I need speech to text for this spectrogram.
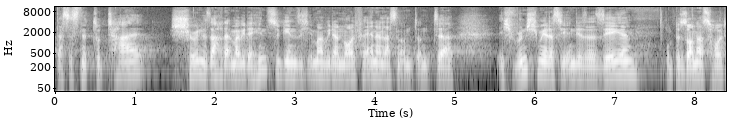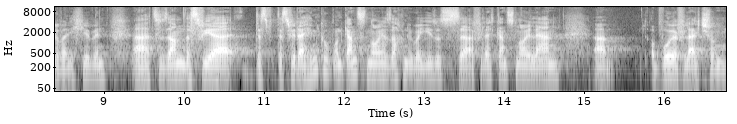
das ist eine total schöne Sache, da immer wieder hinzugehen, sich immer wieder neu verändern lassen. Und, und äh, ich wünsche mir, dass ihr in dieser Serie und besonders heute, weil ich hier bin, äh, zusammen, dass wir, dass, dass wir da hingucken und ganz neue Sachen über Jesus äh, vielleicht ganz neu lernen, äh, obwohl wir vielleicht schon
